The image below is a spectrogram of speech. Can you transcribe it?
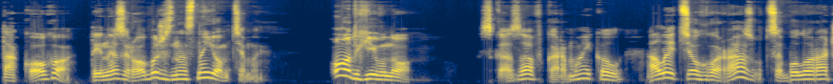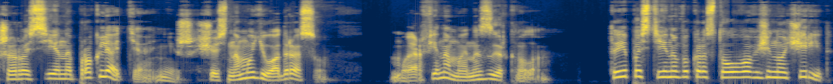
Такого ти не зробиш з незнайомцями. От гівно. Сказав Кармайкл, але цього разу це було радше розсіяне прокляття, ніж щось на мою адресу. Мерфі на мене зиркнула. Ти постійно використовував жіночий рід.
